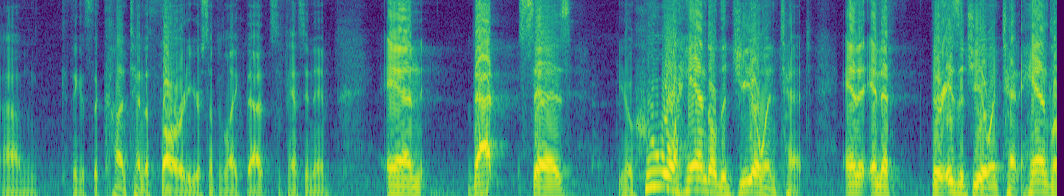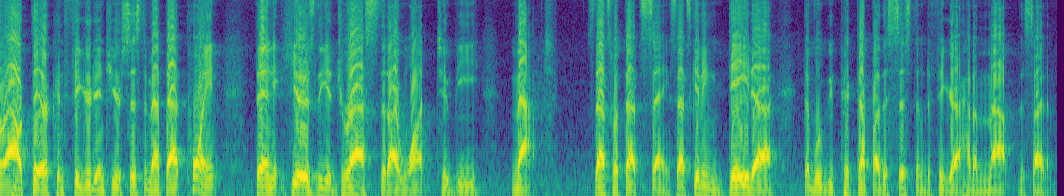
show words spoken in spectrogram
um, I think it's the content authority or something like that. It's a fancy name. And that says, you know, who will handle the geo intent? And, and if there is a geo intent handler out there configured into your system at that point, then here's the address that I want to be mapped. So that's what that's saying. So that's giving data that will be picked up by the system to figure out how to map this item.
